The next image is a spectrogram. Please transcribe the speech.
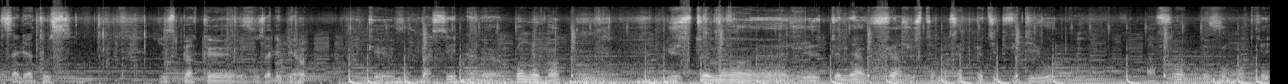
Salut à tous. J'espère que vous allez bien, que vous passez un bon moment. Justement, euh, je tenais à vous faire justement cette petite vidéo afin de vous montrer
